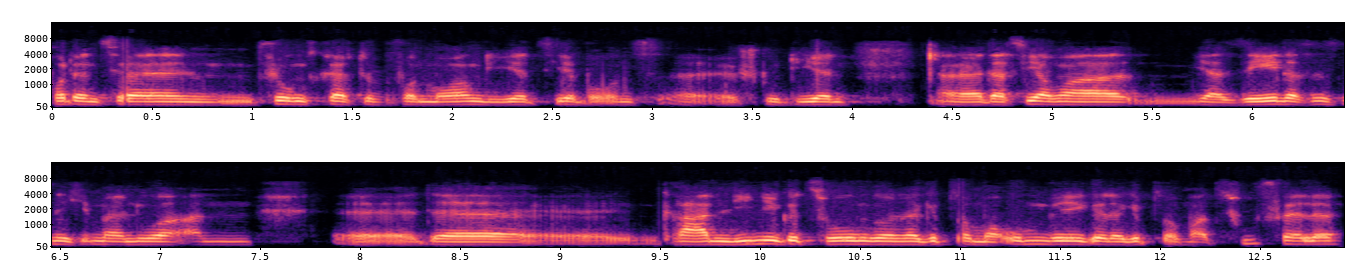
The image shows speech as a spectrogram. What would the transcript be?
potenziellen Führungskräfte von morgen, die jetzt hier bei uns äh, studieren, äh, dass sie auch mal ja sehen, das ist nicht immer nur an äh, der äh, geraden Linie gezogen, sondern da gibt es auch mal Umwege, da gibt es auch mal Zufälle.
